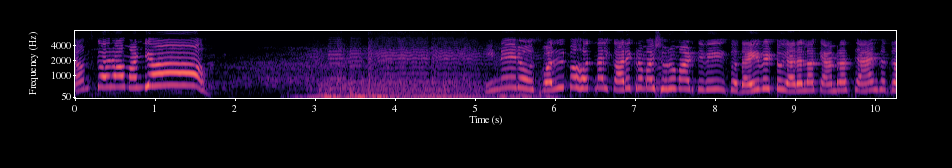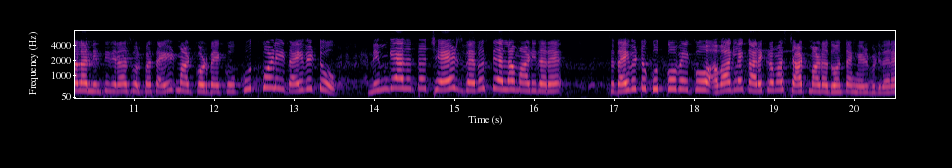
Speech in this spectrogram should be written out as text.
ನಮಸ್ಕಾರ ಮಂಡ್ಯ! ಇನ್ನೇನು, ಸ್ವಲ್ಪ ಹೊತ್ತಿನಲ್ಲಿ ಕಾರ್ಯಕ್ರಮ ಶುರು ಮಾಡ್ತೀವಿ. ಸೊ ದಯವಿಟ್ಟು ಯಾರೆಲ್ಲ ಕ್ಯಾಮ್ರಾ ಸ್ಟ್ಯಾಂಡ್ಸ್ ಹತ್ರ ಎಲ್ಲ ನಿಂತಿದ್ದೀರಾ, ಸ್ವಲ್ಪ ಸೈಡ್ ಮಾಡ್ಕೊಡ್ಬೇಕು. ಕೂತ್ಕೊಳ್ಳಿ, ದಯವಿಟ್ಟು. ನಿಮ್ಗೆ ಆದಂತ ಚೇರ್ಸ್ ವ್ಯವಸ್ಥೆ ಎಲ್ಲ ಮಾಡಿದ್ದಾರೆ. ಸೊ ದಯವಿಟ್ಟು ಕೂತ್ಕೋಬೇಕು. ಅವಾಗಲೇ ಕಾರ್ಯಕ್ರಮ ಸ್ಟಾರ್ಟ್ ಮಾಡೋದು ಅಂತ ಹೇಳ್ಬಿಟ್ಟಿದ್ದಾರೆ.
